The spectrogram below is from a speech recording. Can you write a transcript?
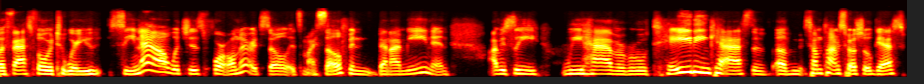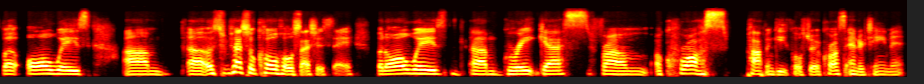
but fast forward to where you see now, which is for all nerds. So it's myself and BenHameen. And obviously we have a rotating cast of, of sometimes special guests, but always um, uh, a special co-host, I should say, but always um, great guests from across pop and geek culture, across entertainment.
